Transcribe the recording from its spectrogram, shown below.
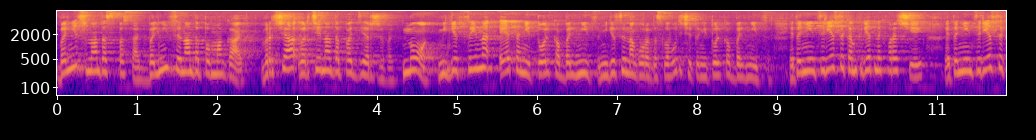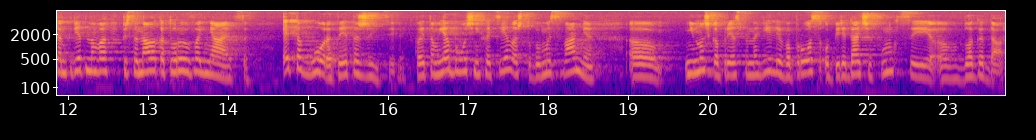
Больницу надо спасать, больнице надо помогать, врача, врачей надо поддерживать. Но медицина – это не только больница. Медицина города Славутич – это не только больница. Это не интересы конкретных врачей, это не интересы конкретного персонала, который увольняется. Это город и это жители. Поэтому я бы очень хотела, чтобы мы с вами э, немножко приостановили вопрос о передаче функций э, в Благодар.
